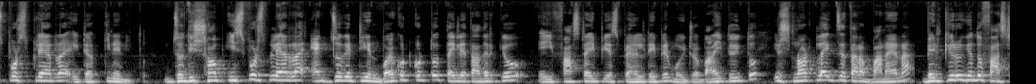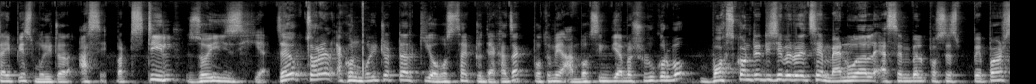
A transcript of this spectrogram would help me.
স্পোর্টস প্লেয়াররা এটা কিনে নিত। যদি সব স্পোর্টস প্লেয়াররা একযোগে টিএন বয়কট করতো, তাইলে তাদেরকেও এই ফার্স্ট আইপিএস প্যানেল টাইপের মনিটর বানাইতে হইতো। ইটস নট লাইক যে তারা বানায় না বেনকিউরও কিন্তু ফার্স্ট আইপিএস মনিটর আছে but still Zowie is here যাই হোক, চলেন এখন মনিটরটার কি অবস্থা একটু দেখা যাক। প্রথমে আনবক্সিং দিয়ে আমরা শুরু করব। বক্স কন্টেন্ট হিসেবে রয়েছে ম্যানুয়াল অ্যাসেম্বল প্রসেস পেপার্স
